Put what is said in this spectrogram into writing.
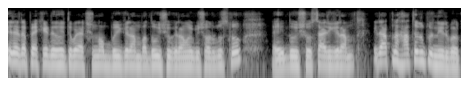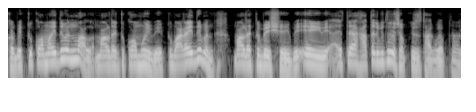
এটা একটা প্যাকেটে হইতে পারে একশো নব্বই গ্রাম বা দুইশো গ্রাম হইবে সর্বোচ্চ এই দুইশো চার গ্রাম, এটা আপনার হাতের উপরে নির্ভর করবে। একটু কমাই দেবেন মাল, মালটা একটু কম হইবে, একটু বাড়াই দেবেন, মালটা একটু বেশি হইবে। এই, এতে হাতের ভিতরে সব কিছু থাকবে আপনার।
